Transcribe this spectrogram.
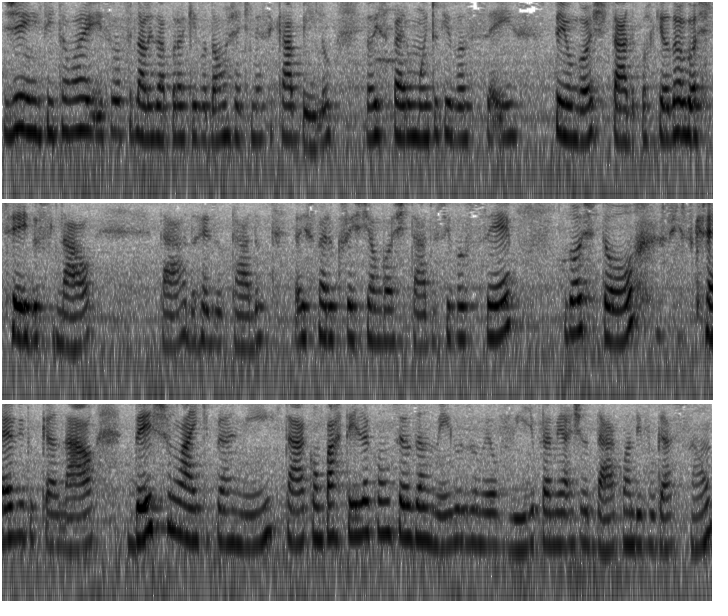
Gente, então é isso. Vou finalizar por aqui. Vou dar um jeito nesse cabelo. Eu espero muito que vocês tenham gostado, porque eu não gostei do final, tá? Do resultado. Eu espero que vocês tenham gostado. Se você gostou, se inscreve no canal, deixa um like pra mim, tá? Compartilha com seus amigos o meu vídeo pra me ajudar com a divulgação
